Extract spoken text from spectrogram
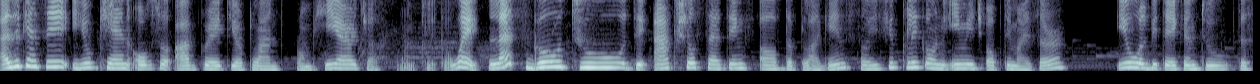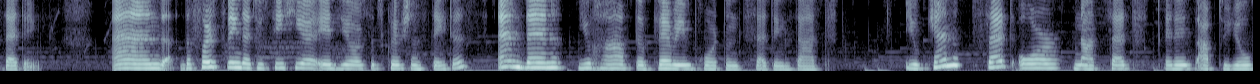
As you can see, you can also upgrade your plan from here, just one click away. Let's go to the actual settings of the plugin. So if you click on Image Optimizer, you will be taken to the settings. And the first thing that you see here is your subscription status. And then you have the very important settings that you can set or not set. It is up to you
